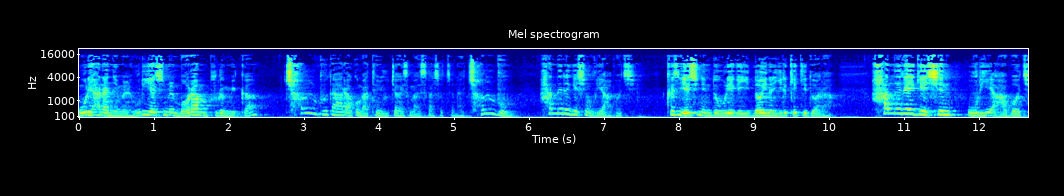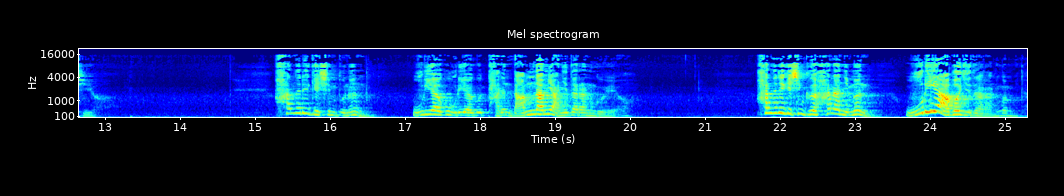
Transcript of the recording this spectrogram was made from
우리 하나님을, 우리 예수님을 뭐라 부릅니까? 천부다라고 마태복음 6장에서 말씀하셨잖아요. 천부, 하늘에 계신 우리 아버지. 그래서 예수님도 우리에게 너희는 이렇게 기도하라. 하늘에 계신 우리 아버지요. 하늘에 계신 분은 우리하고 우리하고 다른 남남이 아니다라는 거예요. 하늘에 계신 그 하나님은 우리 아버지다라는 겁니다.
